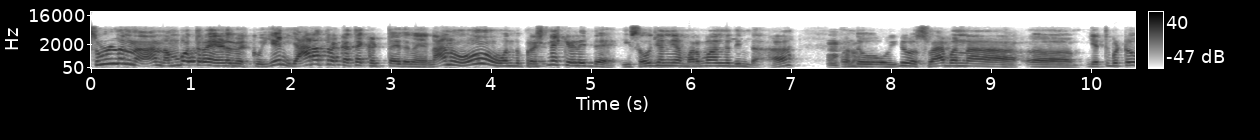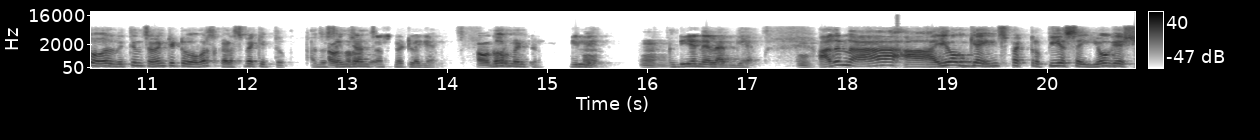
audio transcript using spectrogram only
ಸುಳ್ಳನ್ನ ನಂಬೋ ತರ ಹೇಳ್ಬೇಕು. ಏನ್ ಯಾರ ಹತ್ರ ಕತೆ ಕಟ್ತಾ ಇದ್ದಾನೆ? ನಾನು ಒಂದು ಪ್ರಶ್ನೆ ಕೇಳಿದ್ದೆ ಈ ಸೌಜನ್ಯ ಮರ್ಮಾಂಗದಿಂದ. ಒಂದು ಇದು ಸ್ವಾಬ್ ಅನ್ನ ಎತ್ಬಿಟ್ಟು ವಿತ್ ಇನ್ ಸೆವೆಂಟಿ ಟೂ ಅವರ್ಸ್ ಕಳಿಸ್ಬೇಕಿತ್ತು ಅದು ಸೆಂಟ್. ಜಾನ್ಸ್ ಹಾಸ್ಪಿಟ್ಲ್ಗೆ ಗೌರ್ಮೆಂಟ್ ಇಲ್ಲಿ ಡಿ ಎನ್ ಎ ಲ್ಯಾಬ್ಗೆ. ಅದನ್ನ ಆ ಅಯೋಗ್ಯ inspector P S I Yogesh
